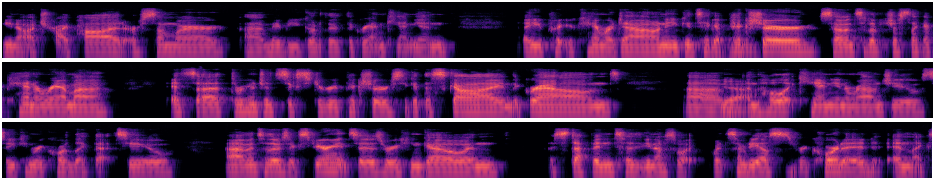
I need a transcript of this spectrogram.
you know a tripod or somewhere uh, maybe you go to the, the grand canyon uh, you put your camera down and you can take mm-hmm. a picture so instead of just like a panorama it's a 360 degree picture so you get the sky and the ground um, yeah. and the whole like canyon around you so you can record like that too um, and so there's experiences where you can go and step into you know so what, what somebody else has recorded and like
